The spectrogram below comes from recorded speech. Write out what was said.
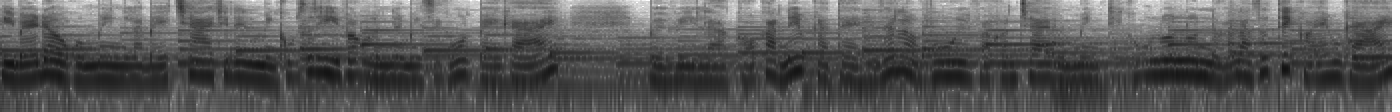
Vì bé đầu của mình là bé trai cho nên mình cũng rất hy vọng lần này mình sẽ có một bé gái. Bởi vì là có cả nếp cả tẻ thì rất là vui và con trai của mình thì cũng luôn luôn nói là rất thích có em gái.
